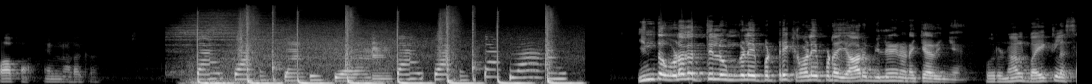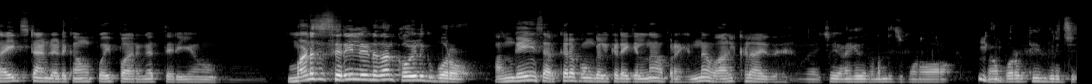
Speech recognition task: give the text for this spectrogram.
பாப்போம் என்ன நடக்குது. இந்த உலகத்தில் உங்களை பற்றி கவலைப்பட யாரும் இல்லைன்னு நினைக்காதீங்க. ஒரு நாள் பைக்ல சைட் ஸ்டாண்ட் எடுக்காம போய் பாருங்க தெரியும். மனசு சரியில்லைன்னு தான் கோயிலுக்கு போறோம். அங்கேயும் சர்க்கரை பொங்கல் கிடைக்கலன்னா அப்புறம் என்ன வாழ்க்கடா இது? ஆக்சுவலி எனக்கு இது நடந்துச்சு போன வாரம். நான் போற தீர்ந்துருச்சு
